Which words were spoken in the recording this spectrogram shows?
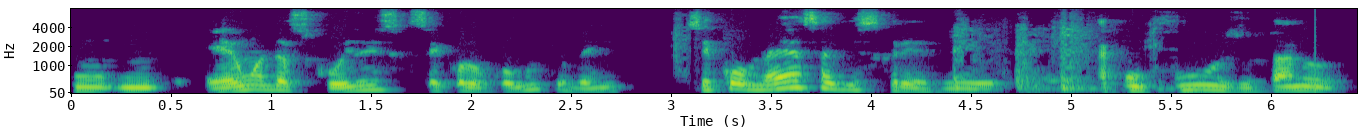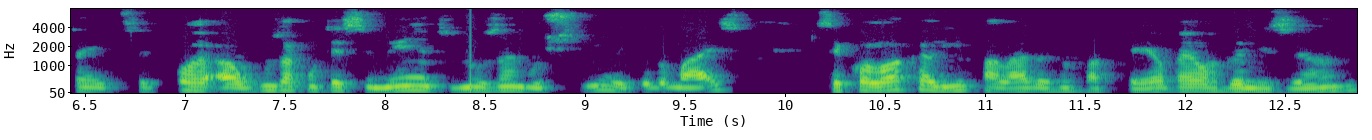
um, um, é uma das coisas que você colocou muito bem. Você começa a descrever, está confuso, tá no, tem, alguns acontecimentos nos angustia e tudo mais. Você coloca ali palavras no papel, vai organizando,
